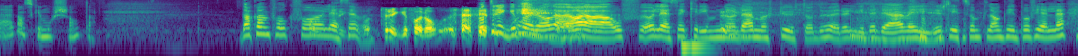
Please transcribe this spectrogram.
det er ganske morsomt, da. Da kan folk få lese Og trygge forhold. På trygge forhold, ja, ja, ja. Uff. Å lese krim når det er mørkt ute og du hører lyder, det er veldig slitsomt langt inn på fjellet.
